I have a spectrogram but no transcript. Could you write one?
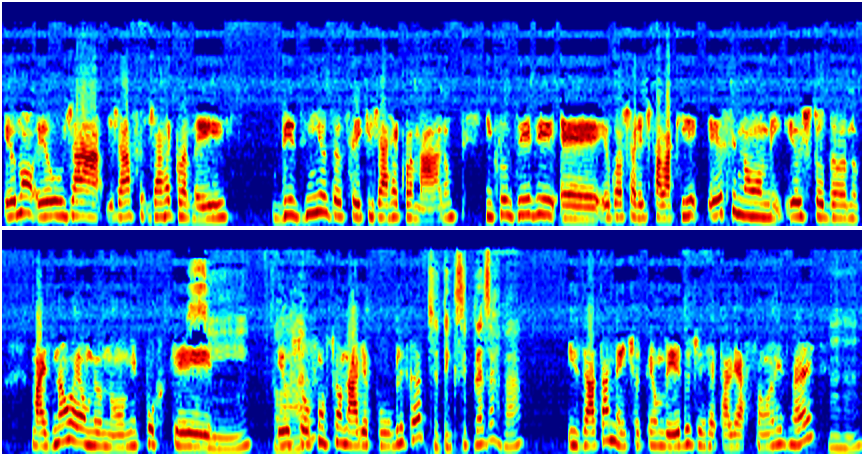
Eu não, eu já, já, já reclamei. Vizinhos eu sei que já reclamaram. Inclusive, é, eu gostaria de falar que esse nome eu estou dando, mas não é o meu nome, porque Sim, claro. eu sou funcionária pública. Você tem que se preservar. Exatamente, eu tenho medo de retaliações, né? Uhum.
